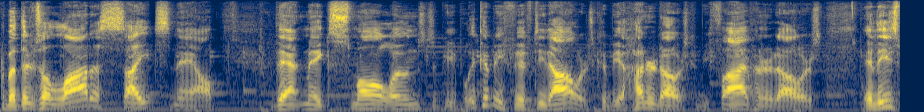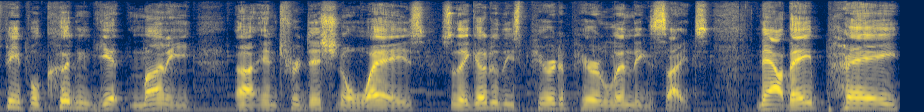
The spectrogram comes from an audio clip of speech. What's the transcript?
but there's a lot of sites now that make small loans to people. It could be $50 could be $100 could be $500 and these people couldn't get money uh, in traditional ways so they go to these peer-to-peer -peer lending sites. Now they pay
